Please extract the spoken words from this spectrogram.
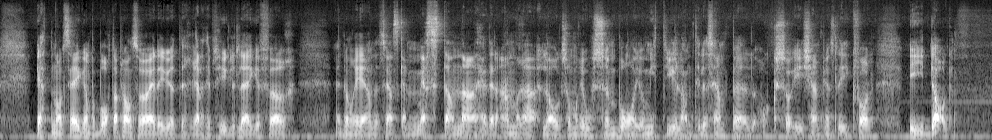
1-0-segern på bortaplan så är det ju ett relativt hyggligt läge för de regerande svenska mästarna. En del andra lag som Rosenborg och Midtjylland till exempel också i Champions League-kval idag.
